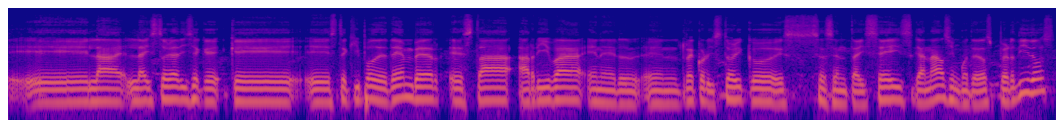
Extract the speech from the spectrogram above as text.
Eh, la, historia dice que, que este equipo de Denver está arriba en el, en récord histórico, es 66 ganados, 52 perdidos.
